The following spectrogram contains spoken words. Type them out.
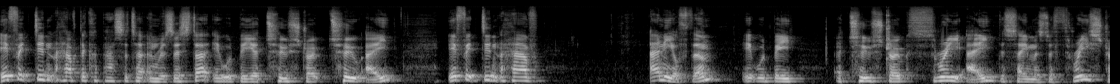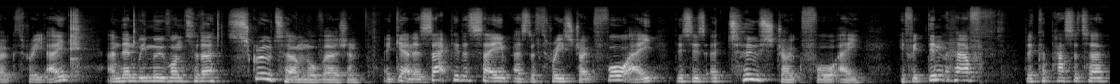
If it didn't have the capacitor and resistor, it would be a two stroke 2A. If it didn't have any of them, it would be a two stroke 3A, the same as the three stroke 3A. And then we move on to the screw terminal version. Again, exactly the same as the three stroke 4A. This is a two stroke 4A. If it didn't have the capacitor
